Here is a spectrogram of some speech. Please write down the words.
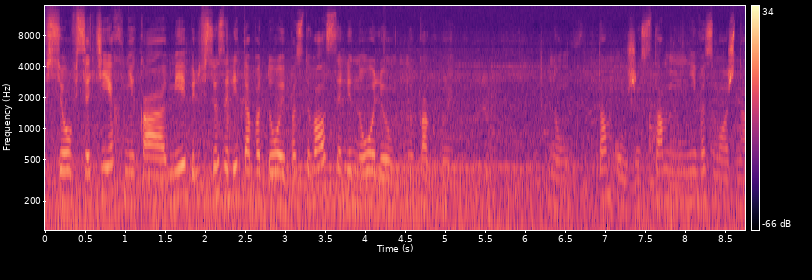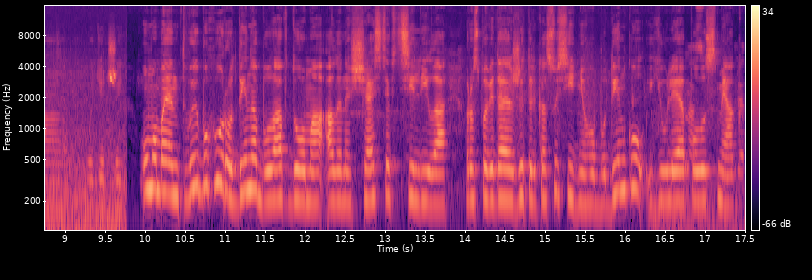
все, вся техника, мебель, все залито водой, поздувался линолеум, ну, как бы, ну, там ужас, там невозможно будет жить. У момент вибуху родина була вдома, але на щастя вціліла, розповідає жителька сусіднього будинку Юлія Полусмяк.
